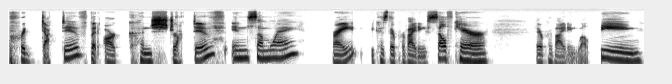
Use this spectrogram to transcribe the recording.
productive, but are constructive in some way, right? Because they're providing self care, they're providing well being,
